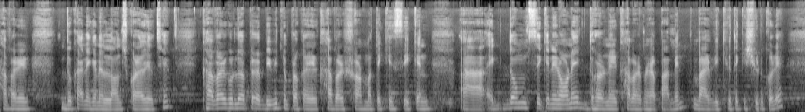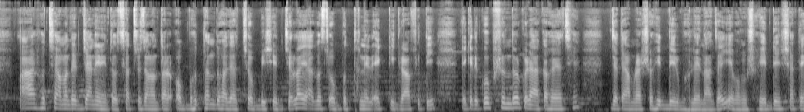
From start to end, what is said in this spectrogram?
খাবারের দোকান এখানে লঞ্চ করা হয়েছে। খাবারগুলো আপনারা বিভিন্ন প্রকারের খাবার, শর্মা থেকে চিকেন একদম চিকেনের অনেক ধরনের খাবার আপনারা পাবেন বারবিকিউ থেকে শুরু করে। আর হচ্ছে আমাদের জানেনই তো ছাত্র জনতার অভ্যুত্থান দু হাজার চব্বিশের জুলাই আগস্ট অভ্যুত্থানের একটি গ্রাফিতি। এখানে খুব সুন্দর করে আঁকা হয়েছে, যাতে আমরা শহীদদের ভুলে না যাই এবং শহীদদের সাথে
